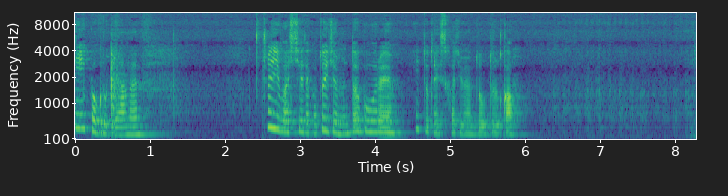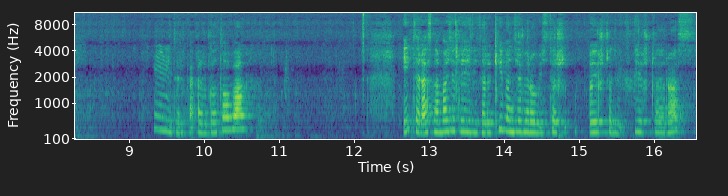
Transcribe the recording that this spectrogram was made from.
I pogrubiamy. Czyli właściwie tak, tu idziemy do góry i tutaj schodzimy w dół tylko. I literka L gotowa. I teraz na bazie tej literki będziemy robić też jeszcze, jeszcze raz,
